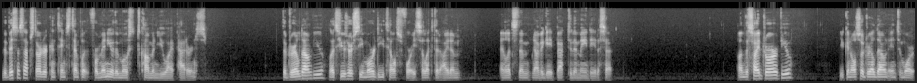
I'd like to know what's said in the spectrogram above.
The Business App Starter contains templates for many of the most common UI patterns. The drill down view lets users see more details for a selected item and lets them navigate back to the main dataset. On the side drawer view, you can also drill down into more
